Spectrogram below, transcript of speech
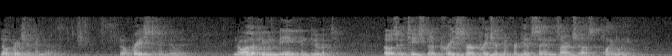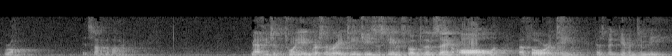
No preacher can do it. No priest can do it. No other human being can do it. Those who teach that a priest or a preacher can forgive sins are just plainly wrong. It's not in the Bible. Matthew chapter 28, verse number 18, Jesus came and spoke to them, saying, All authority has been given to me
